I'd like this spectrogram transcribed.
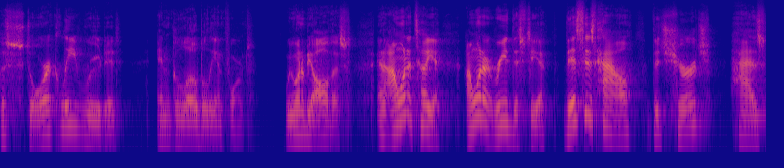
historically rooted, and globally informed. We want to be all of those. And I want to tell you, I want to read this to you. This is how the church has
